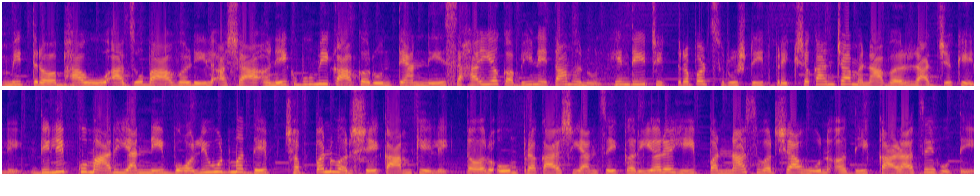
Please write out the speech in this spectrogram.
मित्र भाऊ आजोबा वडील अशा अनेक भूमिका करून त्यांनी सहाय्यक अभिनेता म्हणून हिंदी चित्रपट सृष्टीत प्रेक्षकांच्या मनावर राज्य केले. दिलीप कुमार यांनी बॉलिवूडमध्ये छप्पन वर्षे काम केले. तर ओम प्रकाश यांचे करिअरही पन्नास वर्षाहून अधिक काळाचे होते.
